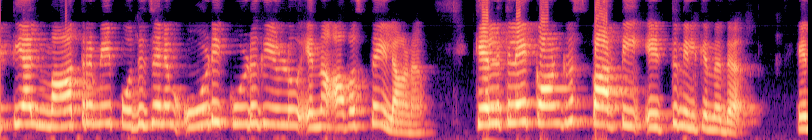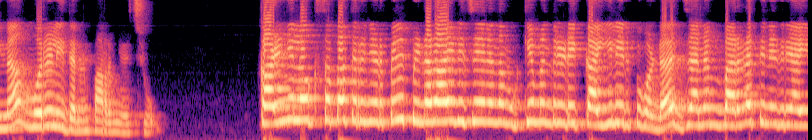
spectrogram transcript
എത്തിയാൽ മാത്രമേ പൊതുജനം ഓടിക്കൂടുകയുള്ളൂ എന്ന അവസ്ഥയിലാണ് കേരളത്തിലെ കോൺഗ്രസ് പാർട്ടി എത്തി നിൽക്കുന്നത് എന്ന് മുരളീധരൻ പറഞ്ഞു വെച്ചു. കഴിഞ്ഞ ലോക്സഭാ തെരഞ്ഞെടുപ്പിൽ പിണറായി വിജയൻ എന്ന മുഖ്യമന്ത്രിയുടെ കയ്യിലിരിപ്പ് കൊണ്ട് ജനം ഭരണത്തിനെതിരായി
